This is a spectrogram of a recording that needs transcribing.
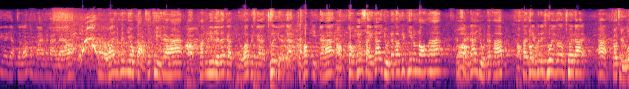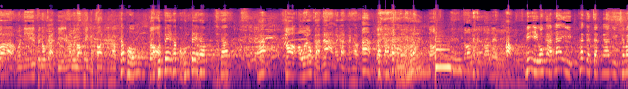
ริงๆอะอยากจะร้องกับไมค์มานานแล้วแต่ว่ายังไม่มีโอกาสสักทีนะฮะครับครั้งนี้เลยแล้วกันถือว่าเป็นงานช่วยเหลือกันเฉพาะกิจนะฮะครับกล่องยังใส่ได้อยู่นะครับพี่ๆน้องๆฮะยังใส่ได้อยู่นะครับครับ ใครที่ยังไม่ได้ช่วยก็ต้องช่วยได้อะก็ถือว่าวันนี้เป็นโอกาสดีนะครับไปร้องเพลงกับต้นนะครับ ครับผมก็ขอบคุณเป้ครับขอบคุณเป้ครับครับนะฮะ ก็เอาไว้โอกาสหน้าแล้วกันนะครับอะโอกาสหน้าล้อล้อเล่นล้อเล่นอะ มีอีกโอกาสหน้าอีกถ้าเกิดจัดงานอีกใช่ไหม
